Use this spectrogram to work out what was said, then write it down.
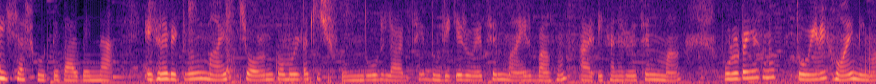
বিশ্বাস করতে পারবেন না। এখানে দেখতে পাবেন মায়ের চরণ কমলটা কি সুন্দর লাগছে। দুদিকে রয়েছেন মায়ের বাহন আর এখানে রয়েছেন মা। পুরোটাই এখনও তৈরি হয়নি মা,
